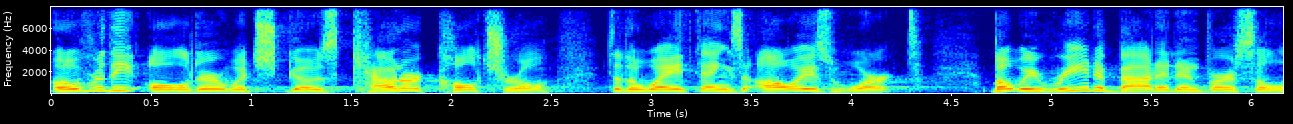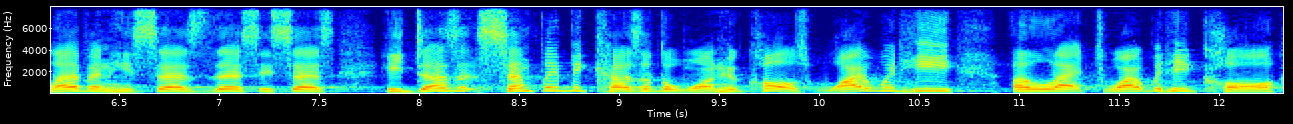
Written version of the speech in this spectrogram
over the older, which goes countercultural to the way things always worked. But we read about it in verse 11. He says this He says, He does it simply because of the one who calls. Why would he elect, why would he call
